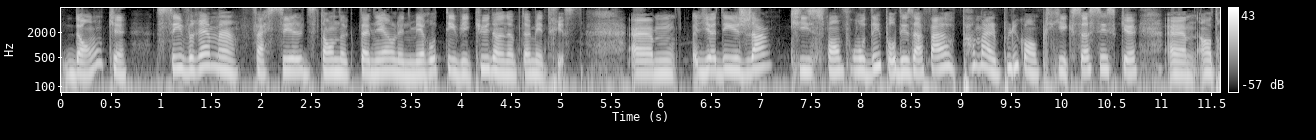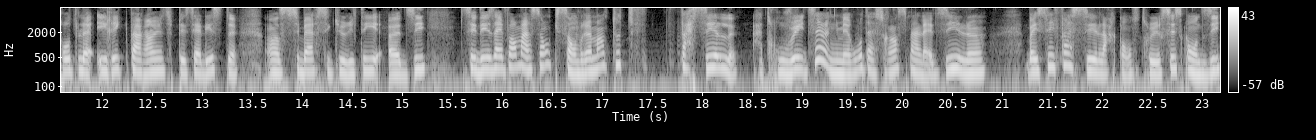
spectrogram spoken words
Donc, c'est vraiment facile, dit-on, d'obtenir le numéro de TVQ d'un optométriste. Euh, il y a des gens qui se font frauder pour des affaires pas mal plus compliquées que ça. C'est ce que, euh, entre autres, le Eric Parent, spécialiste en cybersécurité, a dit. C'est des informations qui sont vraiment toutes facile à trouver. Tu sais, un numéro d'assurance maladie, là, ben c'est facile à reconstruire. C'est ce qu'on dit.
